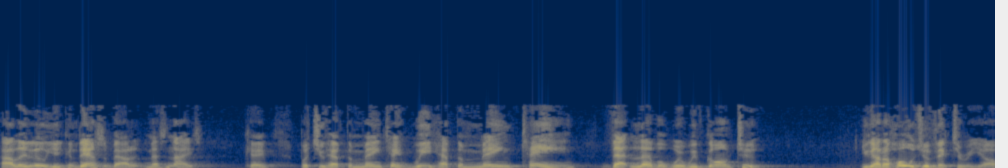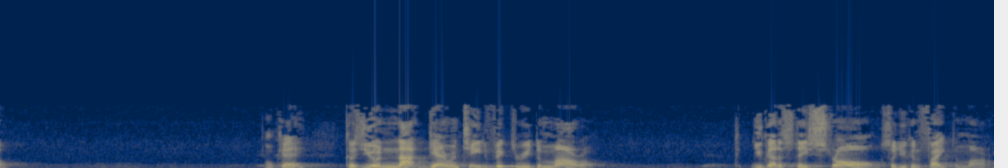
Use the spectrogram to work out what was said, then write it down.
hallelujah, you can dance about it and that's nice. Okay? But you have to maintain. We have to maintain that level where we've gone to. You got to hold your victory, y'all. Okay? Because you're not guaranteed victory tomorrow. You got to stay strong so you can fight tomorrow.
